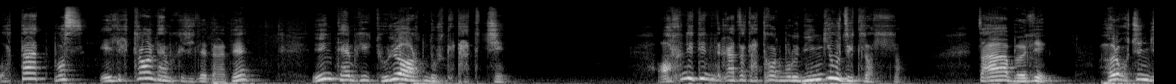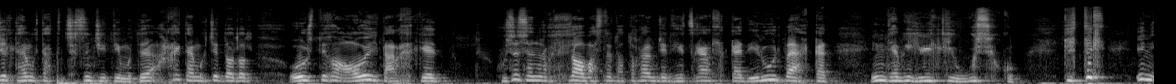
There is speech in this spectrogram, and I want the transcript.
утаат бус электрон тамхи гэж хэлээд байгаа тийм. Энэ тамхиг төрийн ордонд хүртэл татчихээн. Олон нийтийн газар татгал бүр энгийн үзэгдэл боллоо. За боли 20 30 жил тамхи татчихсан ч гэдэм үү те архаг тамхичд бол өөрсдийнхөө овыг дарах гээд хүсэл сонирхлоо бас нэг тодорхой хэмжээнд хязгаарлах гээд эрүүл байх гээд энэ тамхиг хэрэглэхийг үгүйсэхгүй. Гэтэл энэ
